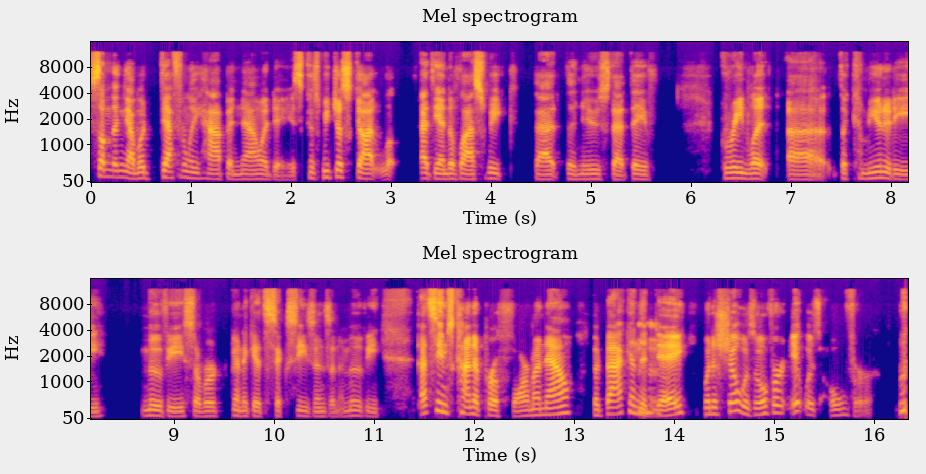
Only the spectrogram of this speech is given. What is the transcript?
something that would definitely happen nowadays because we just got at the end of last week that the news that they've greenlit uh, the Community movie, so we're going to get six seasons in a movie. That seems kind of pro forma now, but back in the mm-hmm. day when a show was over, it was over.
